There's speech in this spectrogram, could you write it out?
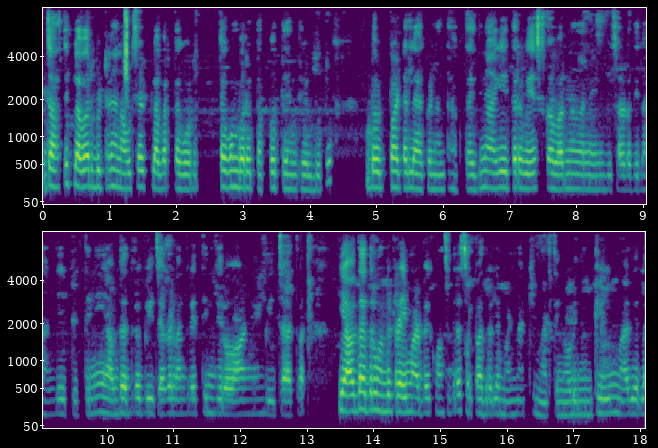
ಜಾಸ್ತಿ ಫ್ಲವರ್ ಬಿಟ್ರೆ ನಾನು ಔಟ್ಸೈಡ್ ಫ್ಲವರ್ ತಗೋ ತಗೊಂಬರೋದ್ ತಪ್ಪತ್ತೆ ಅಂತ ಹೇಳ್ಬಿಟ್ಟು ದೊಡ್ಡ ಪಾಟ್ ಅಲ್ಲಿ ಹಾಕೋಣ ಅಂತ ಹಾಕ್ತಾ ಇದ್ದೀನಿ. ಹಾಗೆ ಈ ತರ ವೇಸ್ಟ್ ಕವರ್ನ ನಾನು ಏನು ಬಿಸಾಡೋದಿಲ್ಲ, ಹಂಗೆ ಇಟ್ಟಿರ್ತೀನಿ. ಯಾವ್ದಾದ್ರು ಬೀಜಗಳಂದ್ರೆ ತಿಂದಿರೋ ಹಣ್ಣಿನ ಬೀಜ ಅಥವಾ ಯಾವ್ದಾದ್ರು ಒಂದು ಟ್ರೈ ಮಾಡ್ಬೇಕು ಅನ್ಸಿದ್ರೆ ಸ್ವಲ್ಪ ಅದ್ರಲ್ಲೇ ಮಣ್ಣು ಹಾಕಿ ಮಾಡ್ತೀನಿ. ನೋಡಿ, ನಾನು ಕ್ಲೀನ್ ಮಾಡಿ ಎಲ್ಲ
